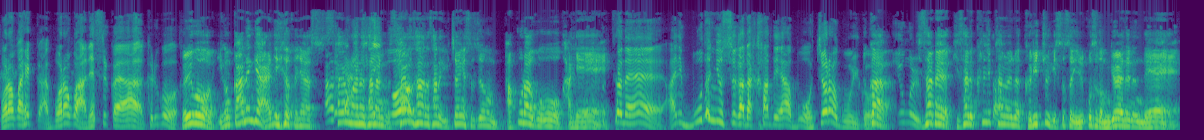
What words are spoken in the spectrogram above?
뭐라고 할까 뭐라고 안 했을 거야 그리고 그리고 이건 까는 게 아니에요. 그냥 사용하는 사람. 사용하는 사람 입장에서 좀 바꾸라고 가게. 편해. 아니 모든 뉴스가 다 카드야. 뭐 어쩌라고 이거. 그러니까 내용을 기사를 기사를 클릭하면은 글이 쭉 있어서 읽고서 넘겨야 되는데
